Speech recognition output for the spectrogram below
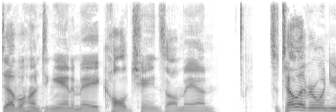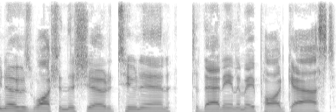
devil hunting anime called Chainsaw Man. So tell everyone you know who's watching this show to tune in to that anime podcast.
